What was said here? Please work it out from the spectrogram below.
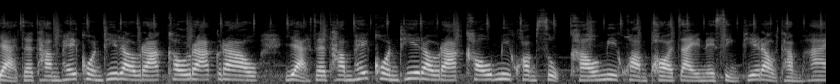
อยากจะทำให้คนที่เรารักเขารักเรา อยากจะทำให้คนที่เรารักเขามีความสุขเขามีความพอใจในสิ่งที่เราทำให้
